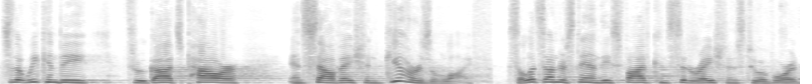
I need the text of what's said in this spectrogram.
so that we can be, through God's power and salvation, givers of life. So let's understand these five considerations to avoid,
